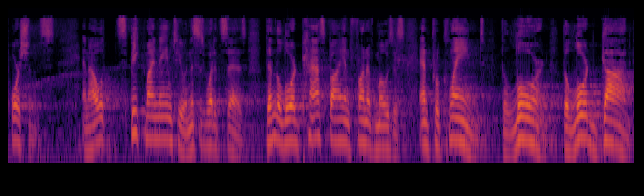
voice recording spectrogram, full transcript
portions. And I will speak my name to you. And this is what it says. Then the Lord passed by in front of Moses and proclaimed, the Lord, the Lord God,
